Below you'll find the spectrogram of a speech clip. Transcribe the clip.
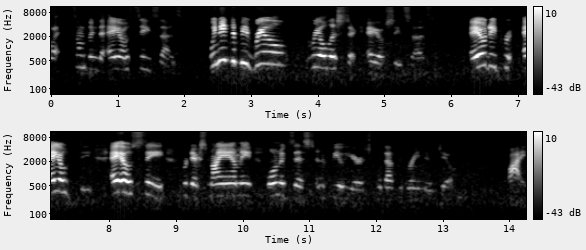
what something the AOC says. We need to be real, realistic. AOC says. AOD, AOD, AOC predicts Miami won't exist in a few years without the Green New Deal. Why?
